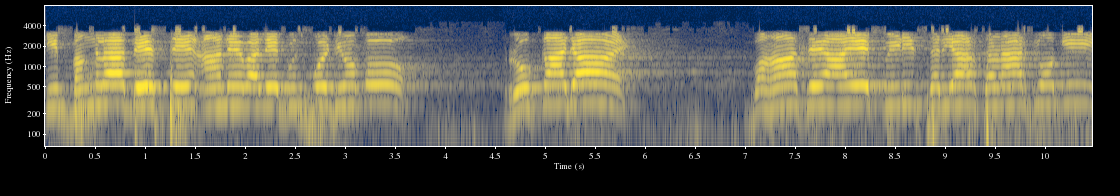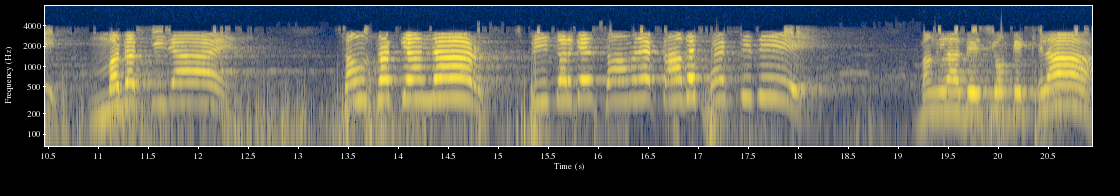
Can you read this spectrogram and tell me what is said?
कि बांग्लादेश से आने वाले घुसपैठियों को रोका जाए। वहाँ से आए पीड़ित शरियार शरणार्थियों की मदद की जाए। संसद के अंदर स्पीकर के सामने कागज़ फेंकती थी। बांग्लादेशियों के खिलाफ।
